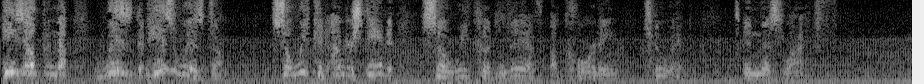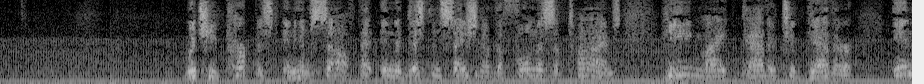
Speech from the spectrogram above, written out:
He's opened up wisdom, his wisdom, so we could understand it, so we could live according to it in this life. Which he purposed in himself, that in the dispensation of the fullness of times, he might gather together in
